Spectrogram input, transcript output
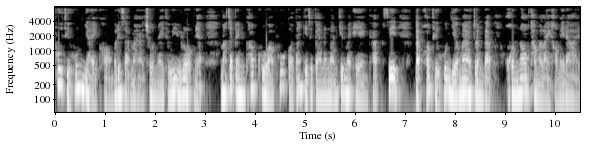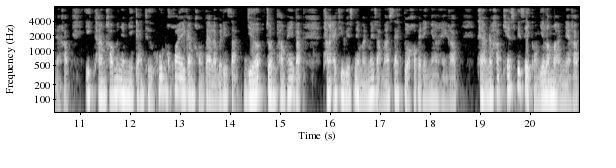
ผู้ถือหุ้นใหญ่ของบริษัทมหาชนในทวีปยุโรปเนี่ยมักจะเป็นครอบครัวผู้ก่อตั้งกิจการนั้นๆขึ้นมาเองครับที่แบบเขาถือหุ้นเยอะมากจนแบบคนนอกทำอะไรเขาไม่ได้นะครับ อีกทั้งครับมันยังมีการถือหุ้นไขว้กันของแต่ละบริษัท เยอะจนทำให้แบบทาง activist เนี่ยมันไม่สามารถแทรกตัวเข้าไปได้ง่ายครับ แถมนะครับเคสพิเศษของเยอรมันเนี่ยครับ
